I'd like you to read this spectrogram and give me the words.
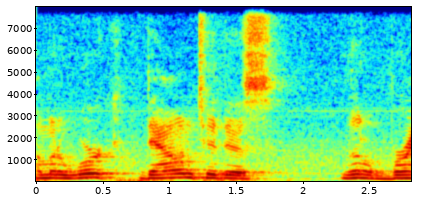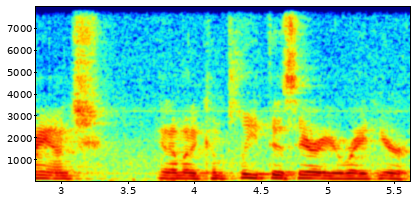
I'm going to work down to this little branch and I'm going to complete this area right here.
